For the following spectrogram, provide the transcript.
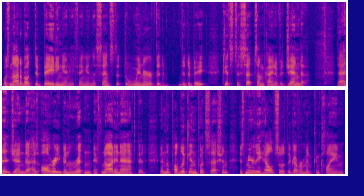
was not about debating anything in the sense that the winner of the, the debate gets to set some kind of agenda. That agenda has already been written, if not enacted, and the public input session is merely held so that the government can claim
